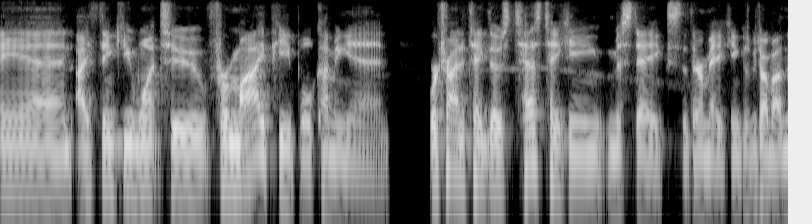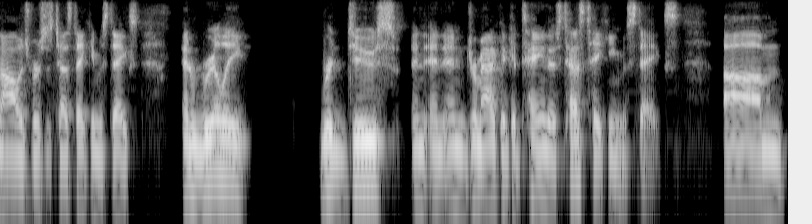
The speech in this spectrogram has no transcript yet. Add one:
And I think you want to, for my people coming in, we're trying to take those test taking mistakes that they're making because we talk about knowledge versus test taking mistakes and really reduce and, and, and dramatically contain those test taking mistakes. Um,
